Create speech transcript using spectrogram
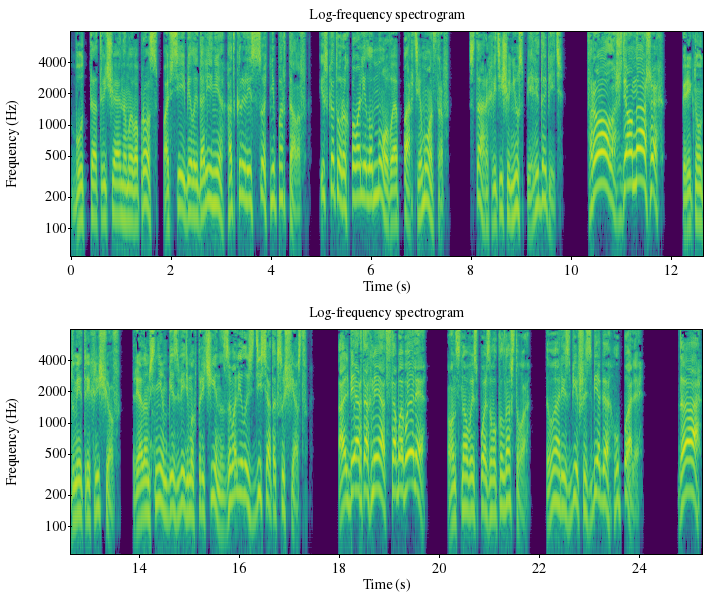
Будто отвечая на мой вопрос, по всей Белой долине открылись сотни порталов, из которых повалила новая партия монстров. Старых ведь еще не успели добить. «Фрол, ждем наших!» — крикнул Дмитрий Хрящев. Рядом с ним без видимых причин завалилось десяток существ. «Альберт Ахмед, с тобой были?» Он снова использовал колдовство. Твари, сбившись с бега, упали. «Да!»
